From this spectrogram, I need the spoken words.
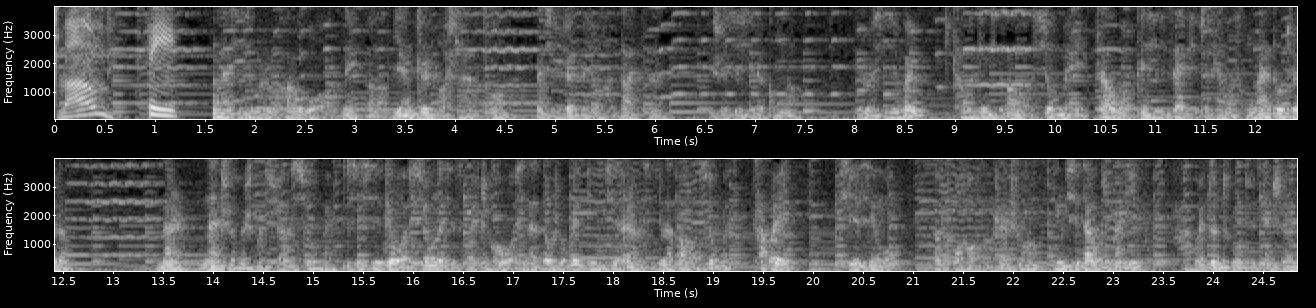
Round C 刚才西西不是夸我那个颜值保持的还不错吗？但其实这里面有很大一部分也是西西的功劳。比如说西西会，他会定期地帮我修眉。在我跟西西在一起之前，我从来都觉得男男生为什么需要修眉？西西给我修了几次眉之后，我现在都是会定期的让西西来帮我修眉。他会提醒我要涂好防晒霜，定期带我去买衣服，还会敦促我去健身。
